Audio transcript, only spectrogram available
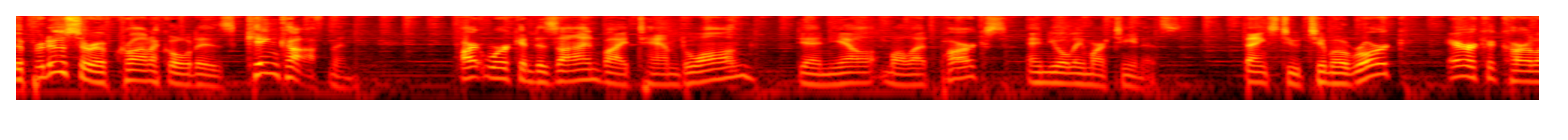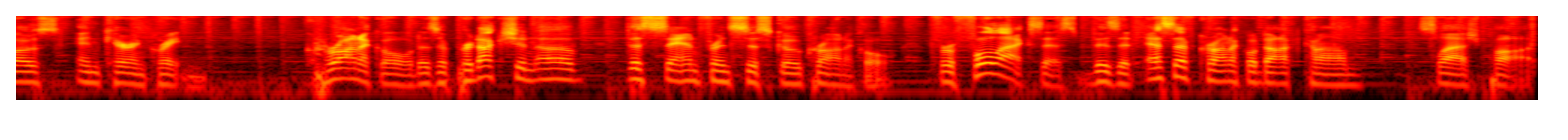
The producer of Chronicled is King Kaufman. Artwork and design by Tam Duong, Danielle Mollett Parks, and Yoli Martinez. Thanks to Tim O'Rourke, Erica Carlos, and Karen Creighton. Chronicled is a production of the San Francisco Chronicle. For full access, visit sfchronicle.com slash pod.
